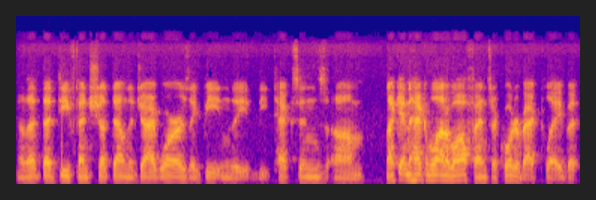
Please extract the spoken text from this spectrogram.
that that defense shut down the Jaguars. They've beaten the the Texans. Um, not getting a heck of a lot of offense or quarterback play, but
